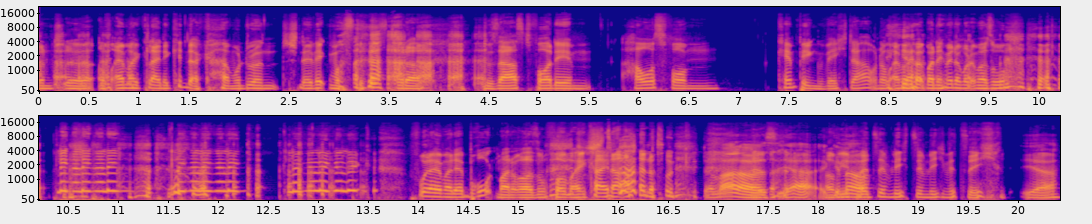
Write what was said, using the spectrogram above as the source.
Und äh, auf einmal kleine Kinder kamen und du dann schnell weg musstest. Oder du saßt vor dem Haus vom Campingwächter und auf einmal Ja. hört man im Hintergrund immer so Klingelingeling, Klingelingeling, Klingelingeling. Fuhr da immer der Brotmann oder so vorbei, keine Ahnung. Da war da was, ja, Auf jeden genau. Fall ziemlich, ziemlich witzig. Ja.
